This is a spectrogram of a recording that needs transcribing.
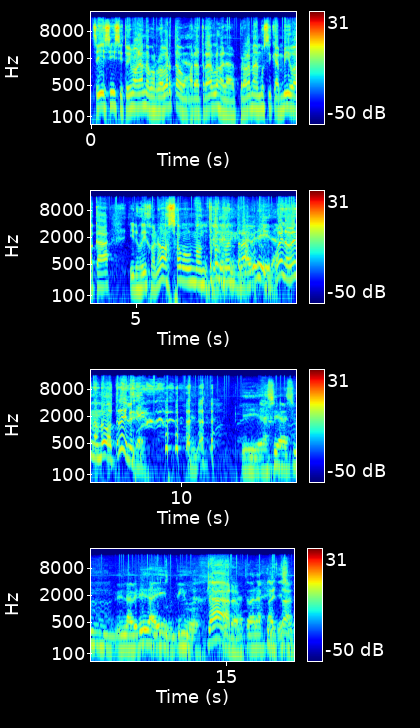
Sí, sí, sí, estuvimos hablando con Roberto Claro. para traerlos al programa de música en vivo acá y nos dijo, no, somos un montón, no En entramos. Bueno, vengan dos o tres. le- Y hace, hace un, en la vereda ahí un vivo Claro. para toda la gente. Ahí está. eso.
